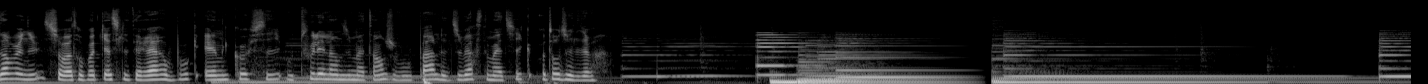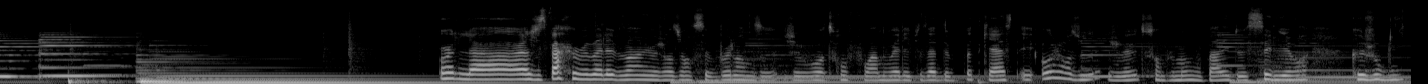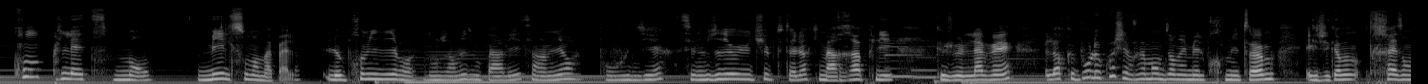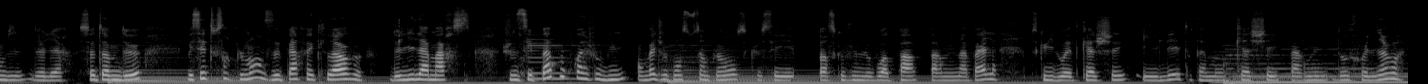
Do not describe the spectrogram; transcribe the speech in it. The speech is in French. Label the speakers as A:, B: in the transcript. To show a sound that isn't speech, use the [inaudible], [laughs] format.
A: Bienvenue sur votre podcast littéraire Book and Coffee où tous les lundis matins je vous parle de diverses thématiques autour du livre. Hola, j'espère que vous allez bien et aujourd'hui en ce beau lundi, je vous retrouve pour un nouvel épisode de podcast et aujourd'hui je vais tout simplement vous parler de ce livre que j'oublie complètement mais ils sont dans ma palle. Le premier livre dont j'ai envie de vous parler, c'est un livre pour vous dire, c'est une vidéo YouTube tout à l'heure qui m'a rappelé que je l'avais, alors que pour le coup j'ai vraiment bien aimé le premier tome et que j'ai quand même très envie de lire ce tome 2, mais c'est tout simplement The Perfect Love de Lila Mars. Je ne sais pas pourquoi j'oublie, en fait je pense tout simplement que c'est parce que je ne le vois pas parmi ma palle, parce qu'il doit être caché et il est totalement caché parmi d'autres livres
